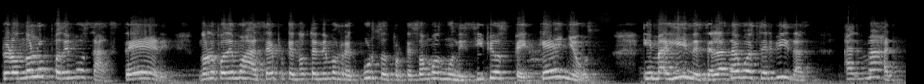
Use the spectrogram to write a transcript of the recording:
pero no lo podemos hacer, no lo podemos hacer porque no tenemos recursos, porque somos municipios pequeños. Imagínense las aguas servidas al mar,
